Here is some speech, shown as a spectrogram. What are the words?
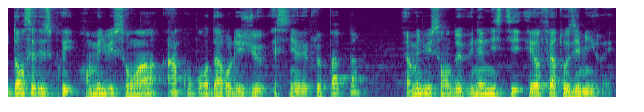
Dans cet esprit, en 1801, un concordat religieux est signé avec le pape, et en 1802, une amnistie est offerte aux émigrés.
